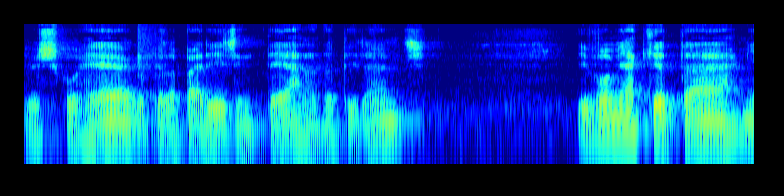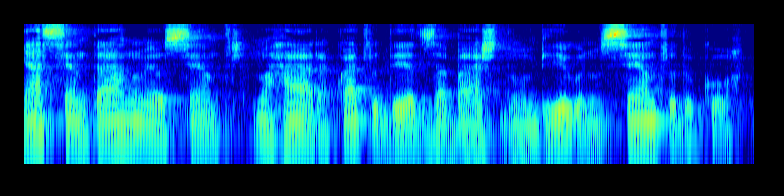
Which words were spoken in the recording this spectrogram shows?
eu escorrego pela parede interna da pirâmide e vou me aquietar, me assentar no meu centro, no rara, quatro dedos abaixo do umbigo, no centro do corpo.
